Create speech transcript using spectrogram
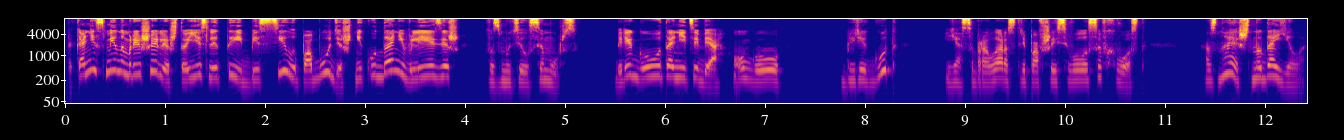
Так они с Мином решили, что если ты без силы побудешь, никуда не влезешь, — возмутился Мурс. Берегут они тебя, угу. Берегут? Я собрала растрепавшиеся волосы в хвост. Знаешь, надоело.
